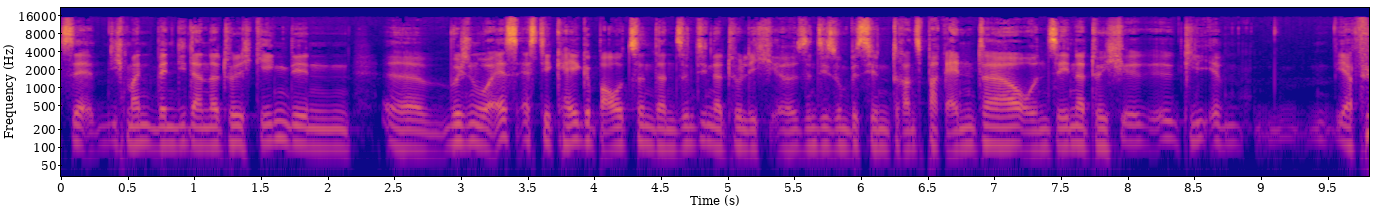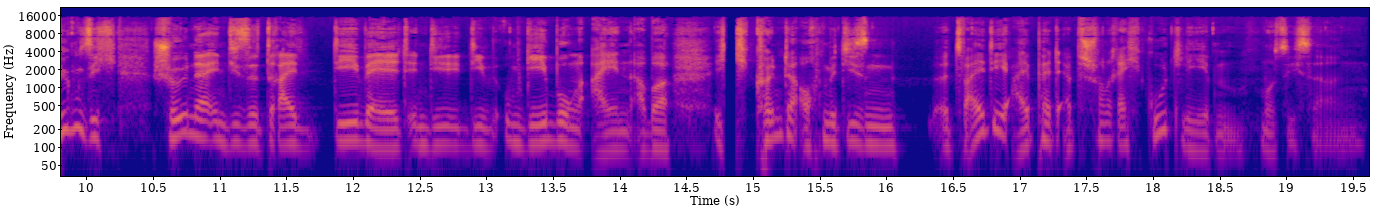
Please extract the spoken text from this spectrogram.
sehr, ich meine, wenn die dann natürlich gegen den äh, Vision OS SDK gebaut sind, dann sind die natürlich, äh, sind sie so ein bisschen transparenter und sehen natürlich, äh, äh, ja, fügen sich schöner in diese 3D-Welt, in die, die Umgebung ein. Aber ich könnte auch mit diesen 2D-iPad-Apps äh, schon recht gut leben, muss ich sagen.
